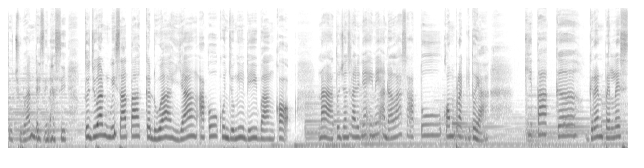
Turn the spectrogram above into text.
Tujuan destinasi. Tujuan wisata kedua yang aku kunjungi di Bangkok. Nah, tujuan selanjutnya ini adalah satu komplek gitu ya. Kita ke Grand Palace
